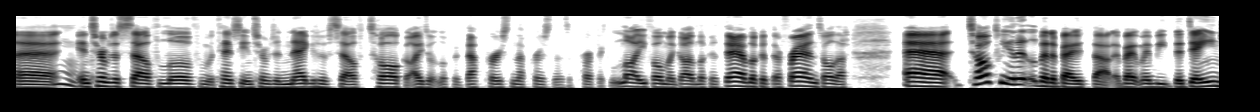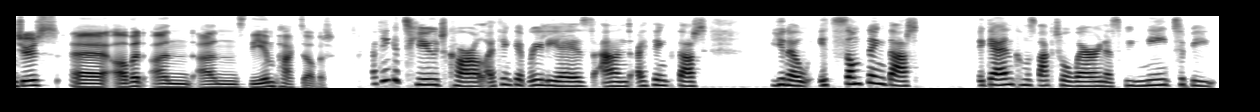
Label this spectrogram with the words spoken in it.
uh, mm. in terms of self love and potentially in terms of negative self talk. I don't look like that person. That person has a perfect life. Oh my God, look at them, look at their friends, all that. Uh, talk to me a little bit about that, about maybe the dangers uh, of it and and the impact of it. I think it's huge, Carl. I think it really is. And I think that, you know, it's something that again comes back to awareness. We need to be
